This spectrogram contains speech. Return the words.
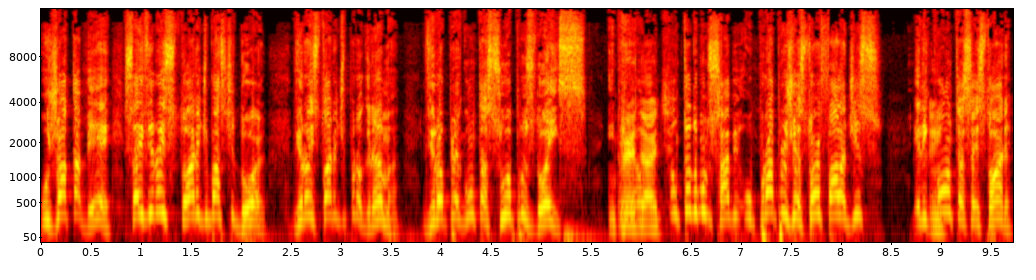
O JB. Isso aí virou história de bastidor. Virou história de programa. Virou pergunta sua pros dois. Entendeu? Verdade. Então todo mundo sabe, o próprio gestor fala disso. Ele Sim. conta essa história.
